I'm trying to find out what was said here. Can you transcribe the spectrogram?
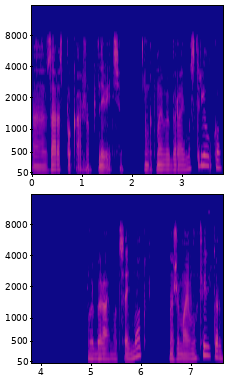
Е, зараз покажу. Дивіться. От ми вибираємо стрілку, вибираємо цей мод, нажимаємо фільтр,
